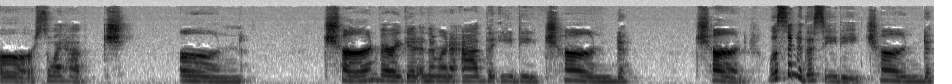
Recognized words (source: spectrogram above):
er. So I have ch, earn, churn. Very good. And then we're going to add the ed, churned, churned. Listen to this ed, churned.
